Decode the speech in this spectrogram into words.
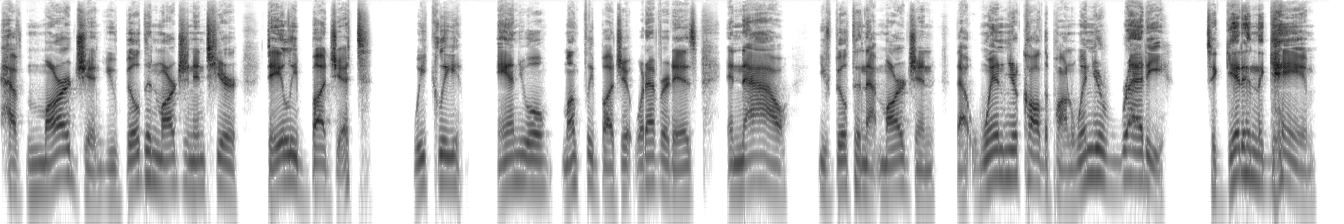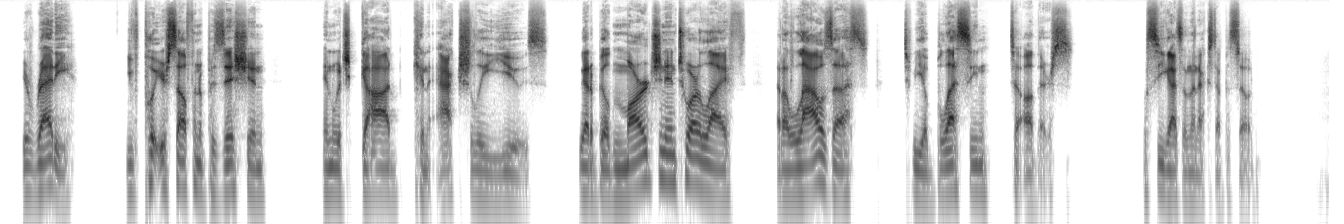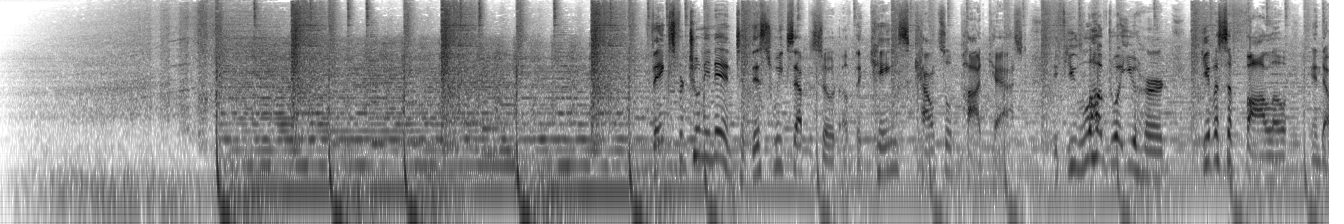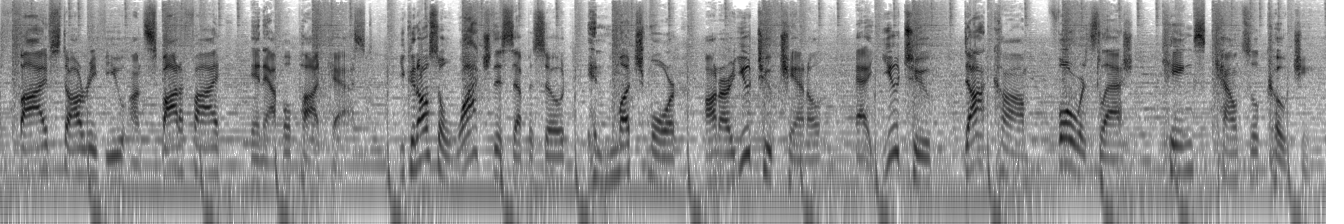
have margin. You build in margin into your daily budget weekly, annual, monthly budget, whatever it is. And now you've built in that margin that when you're called upon, when you're ready to get in the game, you're ready. You've put yourself in a position in which God can actually use. We got to build margin into our life that allows us to be a blessing to others. We'll see you guys on the next episode. Thanks for tuning in to this week's episode of the King's Council podcast. If you loved what you heard, give us a follow and a five star review on Spotify and Apple Podcast. You can also watch this episode and much more on our YouTube channel at youtube.com forward slash King's Council Coaching.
